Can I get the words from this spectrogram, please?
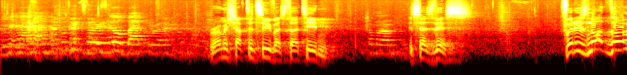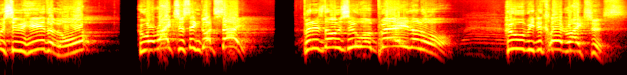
Let's go back, bro. Romans chapter 2, verse 13. It says this For it is not those who hear the law who are righteous in God's sight, but it's those who obey the law who will be declared righteous.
